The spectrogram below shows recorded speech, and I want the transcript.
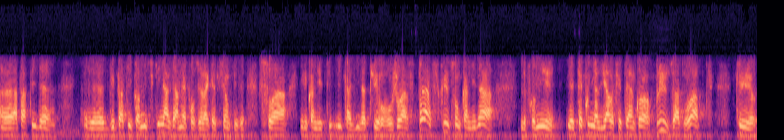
à partir de, du Parti communiste qui n'a jamais posé la question qu'il soit une, candidature bourgeoise parce que son candidat, le premier, était Cunhalial, qui était encore plus à droite que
